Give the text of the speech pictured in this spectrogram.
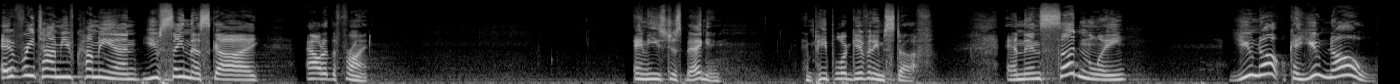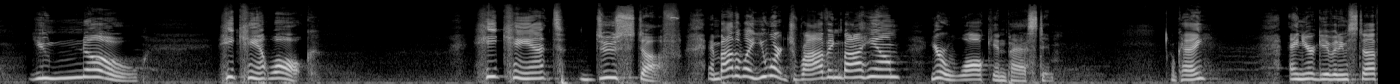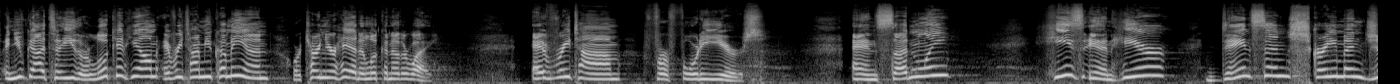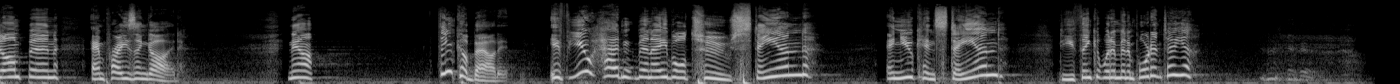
every time you've come in, you've seen this guy out at the front. And he's just begging. And people are giving him stuff. And then suddenly, you know, okay, you know, you know he can't walk he can't do stuff. And by the way, you weren't driving by him, you're walking past him. Okay? And you're giving him stuff. And you've got to either look at him every time you come in or turn your head and look another way. Every time for 40 years. And suddenly, he's in here dancing, screaming, jumping, and praising God. Now, think about it. If you hadn't been able to stand and you can stand, do you think it would have been important to you?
